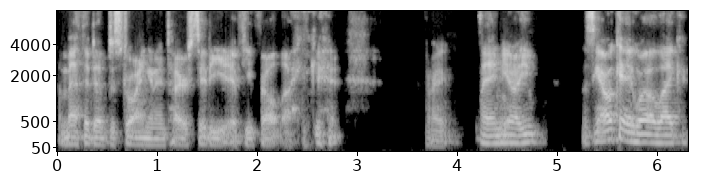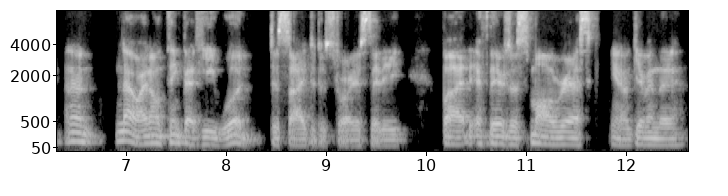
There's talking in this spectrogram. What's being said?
a method of destroying an entire city if he felt like it. Right. And, you know, you, okay, well, like, I don't no, I don't think that he would decide to destroy a city. But if there's a small risk, you know, given the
